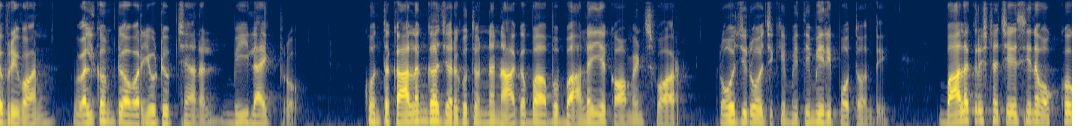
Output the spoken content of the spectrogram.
everyone welcome to our YouTube channel be like pro కొంతకాలంగా జరుగుతున్న నాగబాబు బాలయ్య కామెంట్స్ వార్ రోజు రోజుకి మితిమీరిపోతోంది. బాలకృష్ణ చేసిన ఒక్కో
